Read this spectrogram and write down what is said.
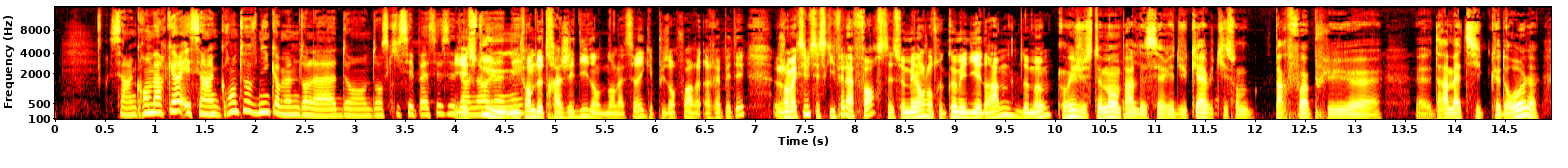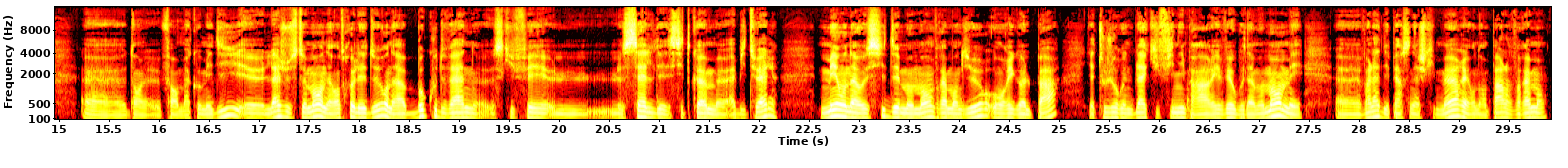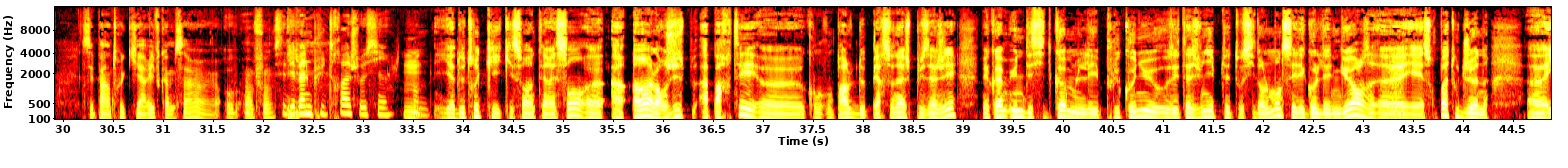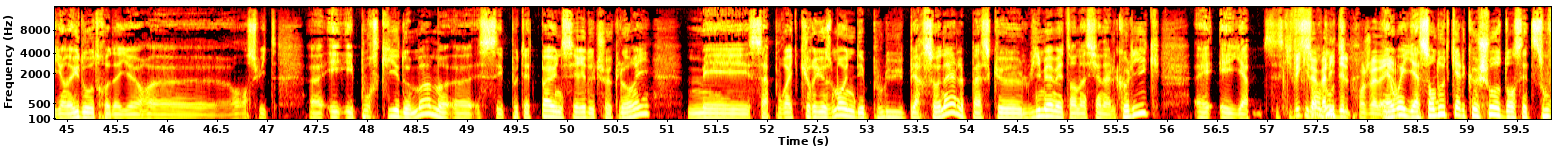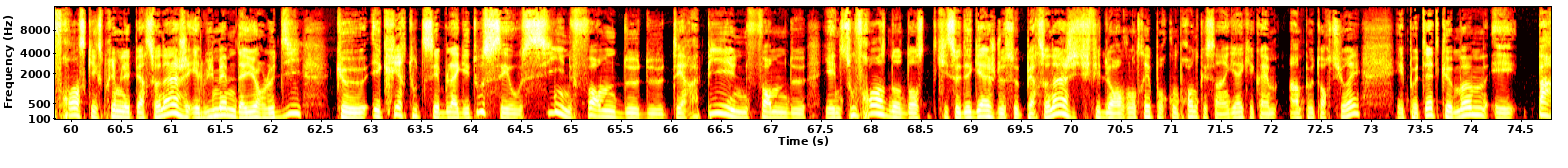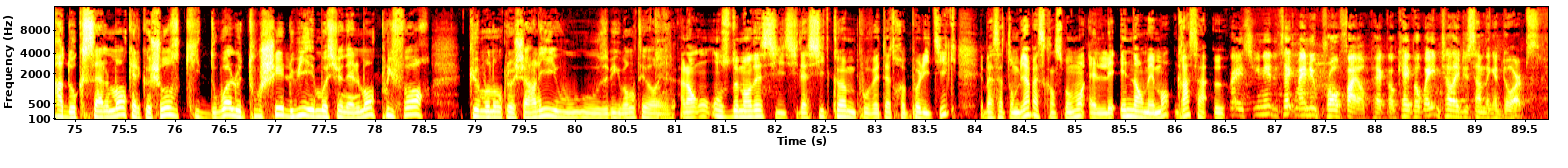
c'est un grand marqueur et c'est un grand ovni quand même dans, la, dans, dans ce qui s'est passé ces Il y a dernières surtout une, années. une forme de tragédie dans, dans la série qui est plusieurs fois ré- répétée. Jean-Maxime, c'est ce qui fait la force, c'est ce mélange entre comédie et drame de Mom. Oui, justement, on parle des séries du câble qui sont parfois plus euh, euh, dramatiques que drôles euh, dans le format comédie. Euh, là, justement, on est entre les deux. On a beaucoup de vannes, ce qui fait le sel des sitcoms habituels. Mais on a aussi des moments vraiment durs où on rigole pas. Il y a toujours une blague qui finit par arriver au bout d'un moment, mais voilà, des personnages qui meurent et on en parle vraiment. C'est pas un truc qui arrive comme ça euh, en fond. C'est des vannes plus trash aussi. trouve. Il y a deux trucs qui, qui sont intéressants. Euh, à un, alors juste aparté, euh, qu'on- on parle de personnages plus âgés, mais quand même une des sitcoms les plus connues aux États-Unis, peut-être aussi dans le monde, c'est les Golden Girls, euh, et elles sont pas toutes jeunes. Euh, Il y en a eu d'autres d'ailleurs euh, ensuite. Euh, et, et pour ce qui est de Mom, euh, c'est peut-être pas une série de Chuck Lorre, mais ça pourrait être curieusement une des plus personnelles parce que lui-même est un ancien alcoolique, et il y a C'est ce qui fait qu'il a validé le projet et d'ailleurs. oui, il y a sans doute quelque chose dans cette souffrance qu'expriment les personnages, et lui-même d'ailleurs le dit, que écrire toutes ces blagues et tout, c'est aussi une forme de, thérapie, une forme de... Il y a une souffrance ce- qui se dégage de ce personnage, il suffit de le rencontrer pour comprendre que c'est un gars qui est quand même un peu torturé, et peut-être que Mom est paradoxalement quelque chose qui doit le toucher, lui, émotionnellement, plus fort que mon oncle Charlie ou, ou The Big Bang Theory. Alors, on, on se demandait si, si la sitcom pouvait être politique. Et ben, ça tombe bien parce qu'en ce moment, elle l'est énormément grâce à eux. Grace, you need to take my new profile pic, okay? But wait until I do something adorbs.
